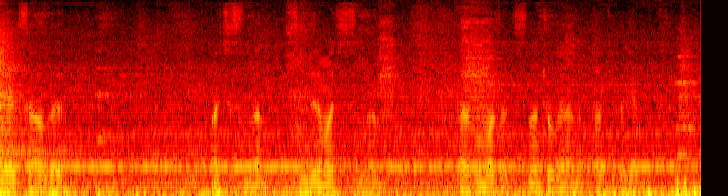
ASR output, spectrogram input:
ayak sağlığı açısından, sindirim açısından, performans açısından çok önemli bu takipleri yapmak.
